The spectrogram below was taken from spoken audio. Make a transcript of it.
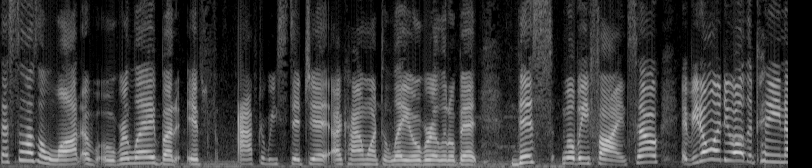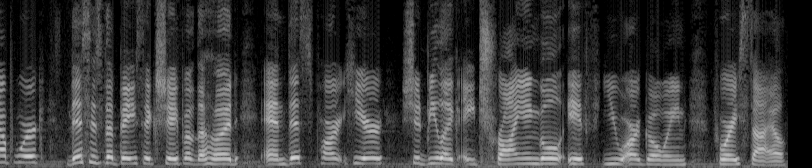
That still has a lot of overlay, but if after we stitch it, I kind of want to lay over a little bit, this will be fine. So if you don't want to do all the pinning up work, this is the basic shape of the hood, and this part here should be like a triangle if you are going for a style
